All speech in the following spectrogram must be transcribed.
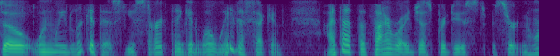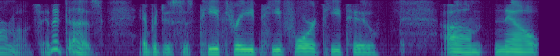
So when we look at this, you start thinking, well, wait a second. I thought the thyroid just produced certain hormones, and it does. It produces T3, T4, T2. Um, now,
